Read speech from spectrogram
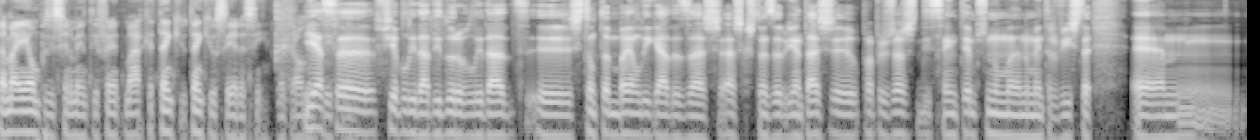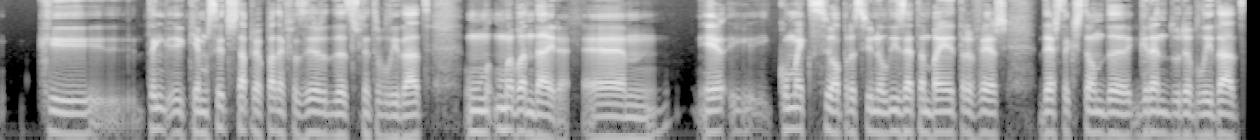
também é um posicionamento diferente de marca, tem que, tem que o ser assim, naturalmente. E essa diferente. fiabilidade e durabilidade eh, estão também ligadas às, às questões ambientais. Eh, o próprio Jorge disse em tempos numa, numa entrevista. Eh, que, tem, que a Mercedes está preocupada em fazer da sustentabilidade uma, uma bandeira. Um, é, como é que se operacionaliza também através desta questão da grande durabilidade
